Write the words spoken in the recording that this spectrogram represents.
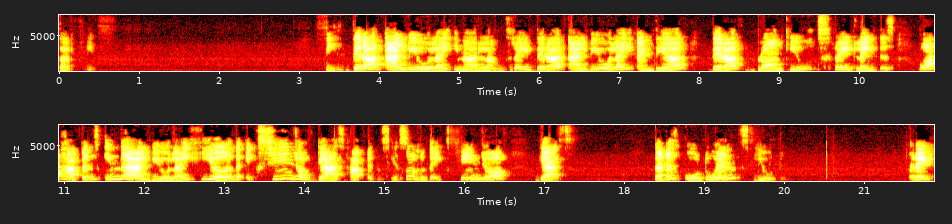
surface. See there are alveoli in our lungs right? There are alveoli and they are there are bronchioles right? Like this. What happens? In the alveoli here the exchange of gas happens. Yes or no? The exchange of gas. That is O2 and CO2 right?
